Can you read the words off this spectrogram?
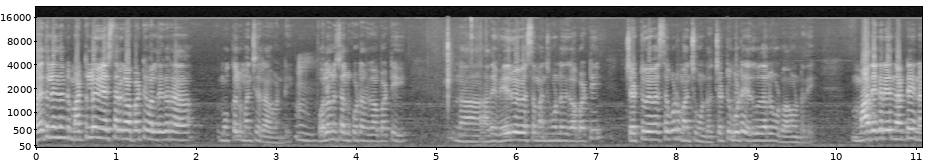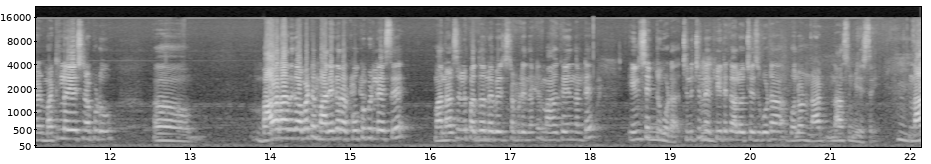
రైతులు ఏంటంటే మట్టిలో వేస్తారు కాబట్టి వాళ్ళ దగ్గర మొక్కలు మంచిగా రావండి. పొలంలో చల్లుకుంటారు కాబట్టి నా అదే వేరు వ్యవస్థ మంచిగా ఉండదు కాబట్టి చెట్టు వ్యవస్థ కూడా మంచిగా ఉండదు. చెట్టు కూడా ఎదుగుదల కూడా బాగుండదు. మా దగ్గర ఏంటంటే మట్టిలో వేసినప్పుడు బాగా రాదు కాబట్టి మా దగ్గర కుక్కపిల్ల వేస్తే మా నర్సరీ పద్ధతిలో పెంచినప్పుడు ఏంటంటే మాకేంటంటే ఇన్సెక్ట్ కూడా చిన్న చిన్న కీటకాలు వచ్చేసి కూడా పొలం నా నాశనం చేస్తాయి. నా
